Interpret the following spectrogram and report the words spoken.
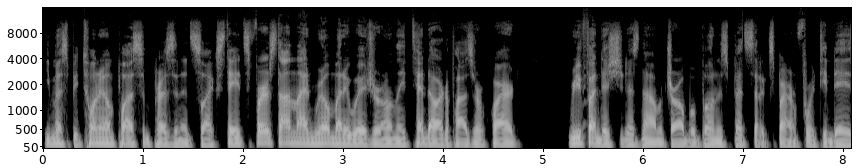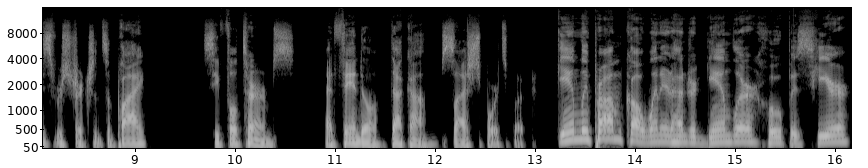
You must be 21 plus and present in select states. First online real money wager only. $10 deposit required. Refund issued as non-withdrawable bonus bets that expire in 14 days. Restrictions apply. See full terms at fanduel.com slash sportsbook. Gambling problem? Call 1-800-GAMBLER. Hope is here.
